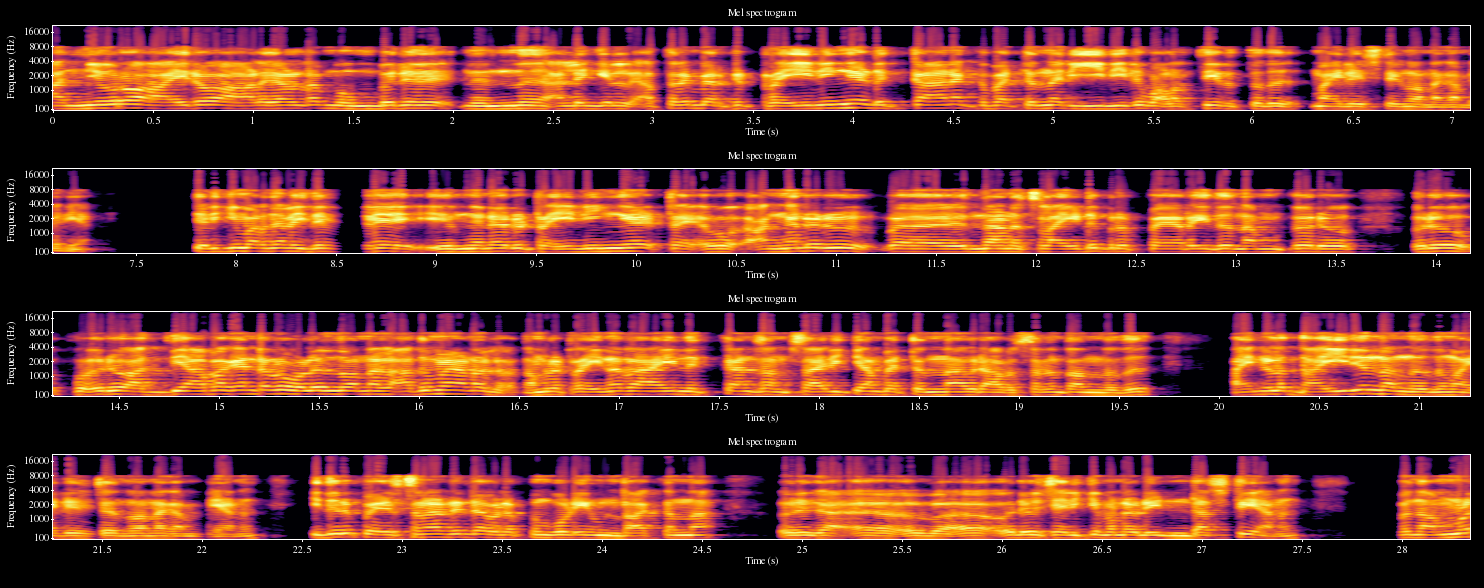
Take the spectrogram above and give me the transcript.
അഞ്ഞൂറോ ആയിരോ ആളുകളുടെ മുമ്പിൽ നിന്ന് അല്ലെങ്കിൽ അത്രയും പേർക്ക് ട്രെയിനിങ് എടുക്കാനൊക്കെ പറ്റുന്ന രീതിയിൽ വളർത്തിയെടുത്തത് മൈലേജ് എന്ന് പറഞ്ഞ കമ്പനിയാണ്. ശരിക്കും പറഞ്ഞാൽ ഇതിൽ ഇങ്ങനെ ഒരു ട്രെയിനിങ് അങ്ങനെ ഒരു എന്താണ് സ്ലൈഡ് പ്രിപ്പയർ ചെയ്ത് നമുക്കൊരു ഒരു ഒരു അധ്യാപകന്റെ റോളിൽ എന്ന് പറഞ്ഞാൽ അതും വേണമല്ലോ. നമ്മൾ ട്രെയിനറായി നിൽക്കാൻ സംസാരിക്കാൻ പറ്റുന്ന ഒരു അവസരം തന്നത് അതിനുള്ള ധൈര്യം തന്നത് മൈലേജ് എന്ന് പറഞ്ഞ കമ്പനിയാണ്. ഇതൊരു പേഴ്സണാലിറ്റി ഡെവലപ്പും കൂടി ഉണ്ടാക്കുന്ന ഒരു ഒരു ശരിക്കും പറഞ്ഞ ഒരു ഇൻഡസ്ട്രിയാണ്. അപ്പൊ നമ്മൾ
